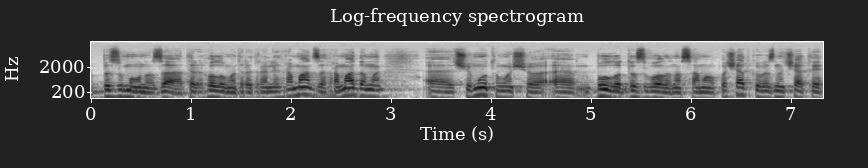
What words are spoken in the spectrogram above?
безумовно за головами територіальних громад, за громадами. Е, Чому? Тому що е, було дозволено з самого початку визначати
